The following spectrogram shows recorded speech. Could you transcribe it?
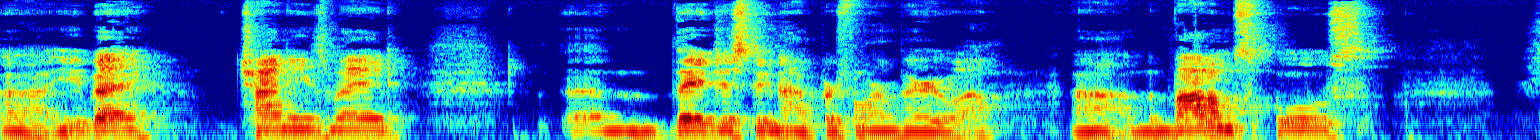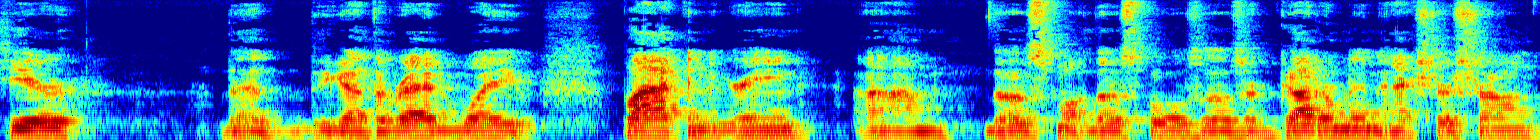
uh, eBay, Chinese made. Um, they just do not perform very well. Uh, the bottom spools here, that you got the red, white, black, and the green. Um, those small, those spools, those are Gutermann extra strong.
